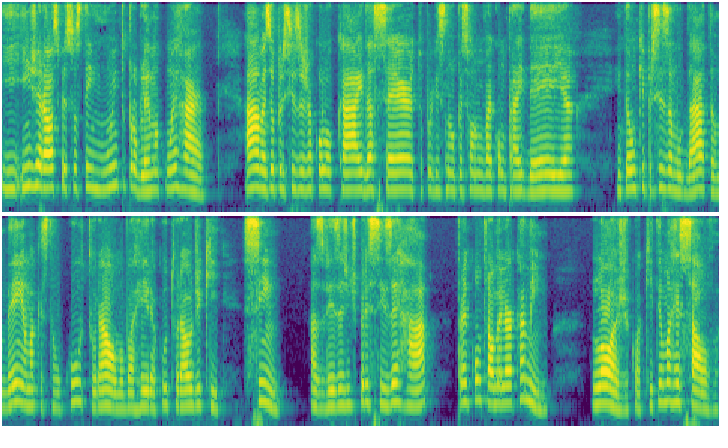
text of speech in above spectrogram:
E em geral as pessoas têm muito problema com errar. Ah, mas eu preciso já colocar e dar certo, porque senão o pessoal não vai comprar ideia. Então o que precisa mudar também é uma questão cultural, uma barreira cultural de que sim, às vezes a gente precisa errar para encontrar o melhor caminho. Lógico, aqui tem uma ressalva.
